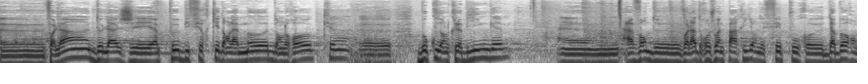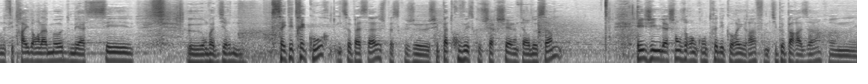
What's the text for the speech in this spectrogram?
Euh, voilà, de là j'ai un peu bifurqué dans la mode, dans le rock, beaucoup dans le clubbing, euh, avant de, voilà, de rejoindre Paris, en effet, pour euh, d'abord en effet travailler dans la mode, mais assez, euh, on va dire, ça a été très court ce passage parce que je n'ai pas trouvé ce que je cherchais à l'intérieur de ça. Et j'ai eu la chance de rencontrer des chorégraphes un petit peu par hasard. Euh,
